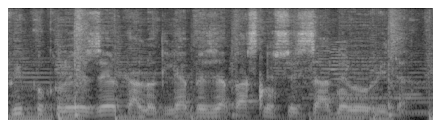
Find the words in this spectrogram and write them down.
Fui pro Cruzeiro, garoto. Ele é bezabas, não sei se sabe, não ouvi dar.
